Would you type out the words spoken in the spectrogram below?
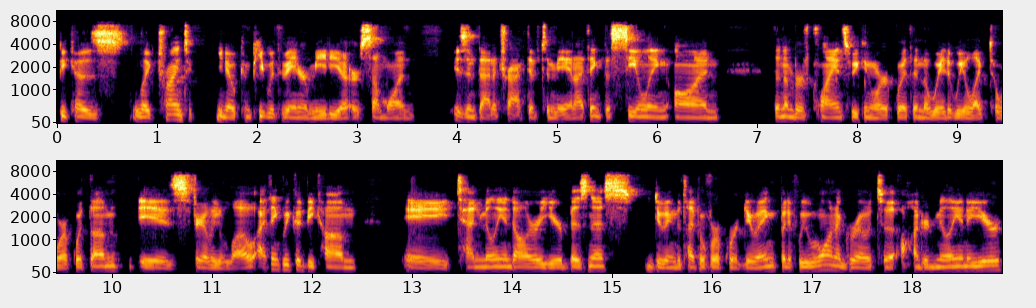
because like trying to you know compete with VaynerMedia or someone isn't that attractive to me. And I think the ceiling on the number of clients we can work with and the way that we like to work with them is fairly low. I think we could become a $10 million a year business doing the type of work we're doing. But if we want to grow to 100 million a year,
